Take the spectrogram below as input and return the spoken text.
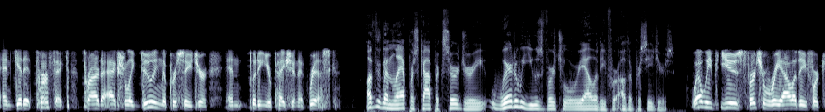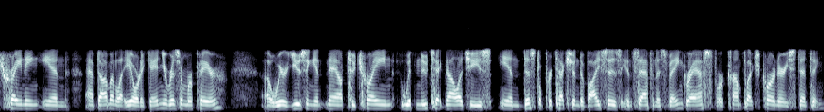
and get it perfect prior to actually doing the procedure and putting your patient at risk. Other than laparoscopic surgery, where do we use virtual reality for other procedures? Well, we've used virtual reality for training in abdominal aortic aneurysm repair, uh, we're using it now to train with new technologies in distal protection devices in saphenous vein grafts for complex coronary stenting.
